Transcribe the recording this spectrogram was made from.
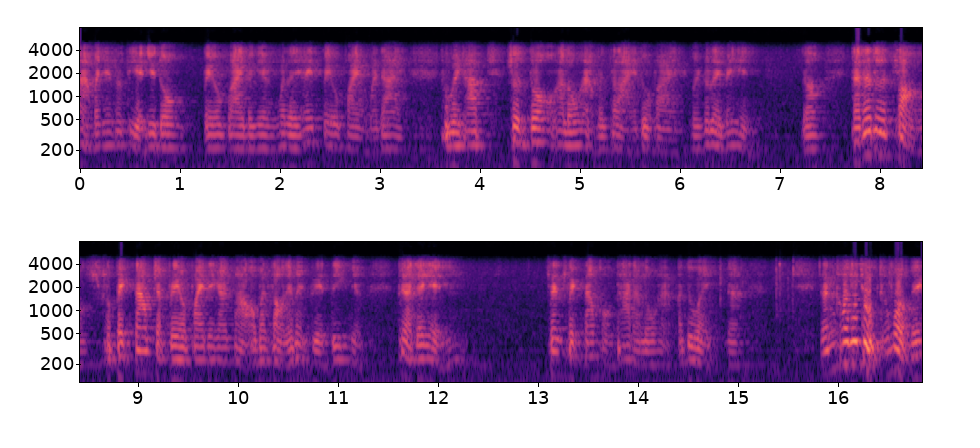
หะมันยังเสถียรอยู่ตรงเปลวไฟมันยังมันเลยให้เปลวไฟออกมาได้ถูกไหมครับ ส่วนตัวของอะโลหะมันสลายตัวไป มันก็เลยไม่เห็นเนาะแต่ถ้าเราส่องสเปกตรัมจากเปลวไฟในการเผาเอามาส่องในแผ่นเกรดติ้งเนี่ยก็อาจจะเห็นเส้นสเปกตรัมของธาตุอะโลหะก็ด้วยนะนั้นข้อที่ถูกทั้งหมดเนี่ย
